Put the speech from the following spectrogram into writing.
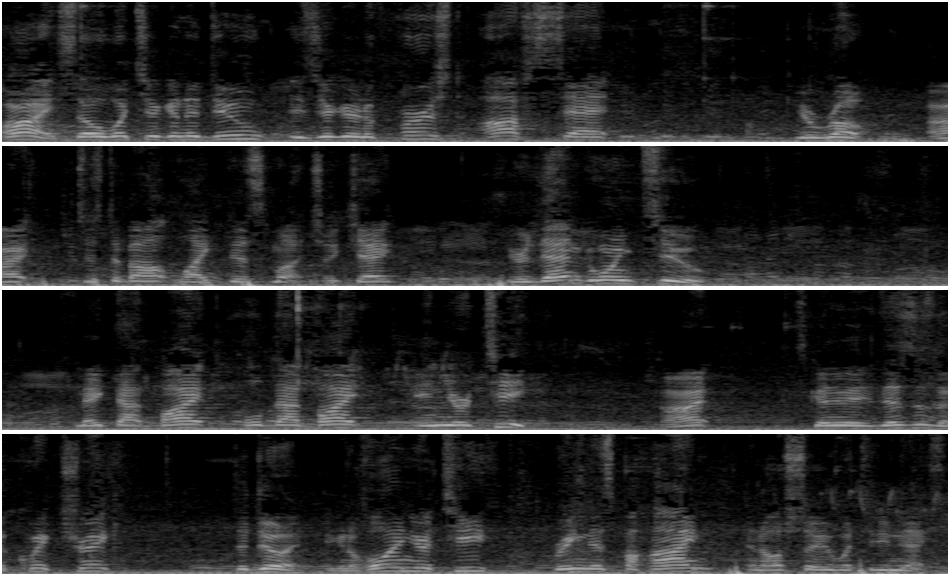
All right. So what you're going to do is you're going to first offset your rope. All right. Just about like this much. Okay. You're then going to make that bite, hold that bite in your teeth. All right. It's gonna be, this is a quick trick to do it. You're gonna hold in your teeth, bring this behind, and I'll show you what to do next.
